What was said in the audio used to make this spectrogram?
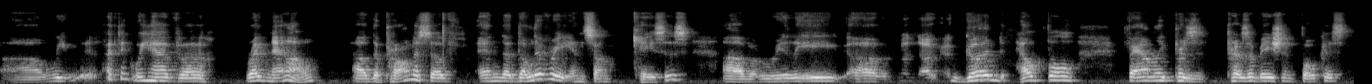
Uh, we, I think we have uh, right now uh, the promise of and the delivery in some cases of really good, helpful, family pres- preservation focused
